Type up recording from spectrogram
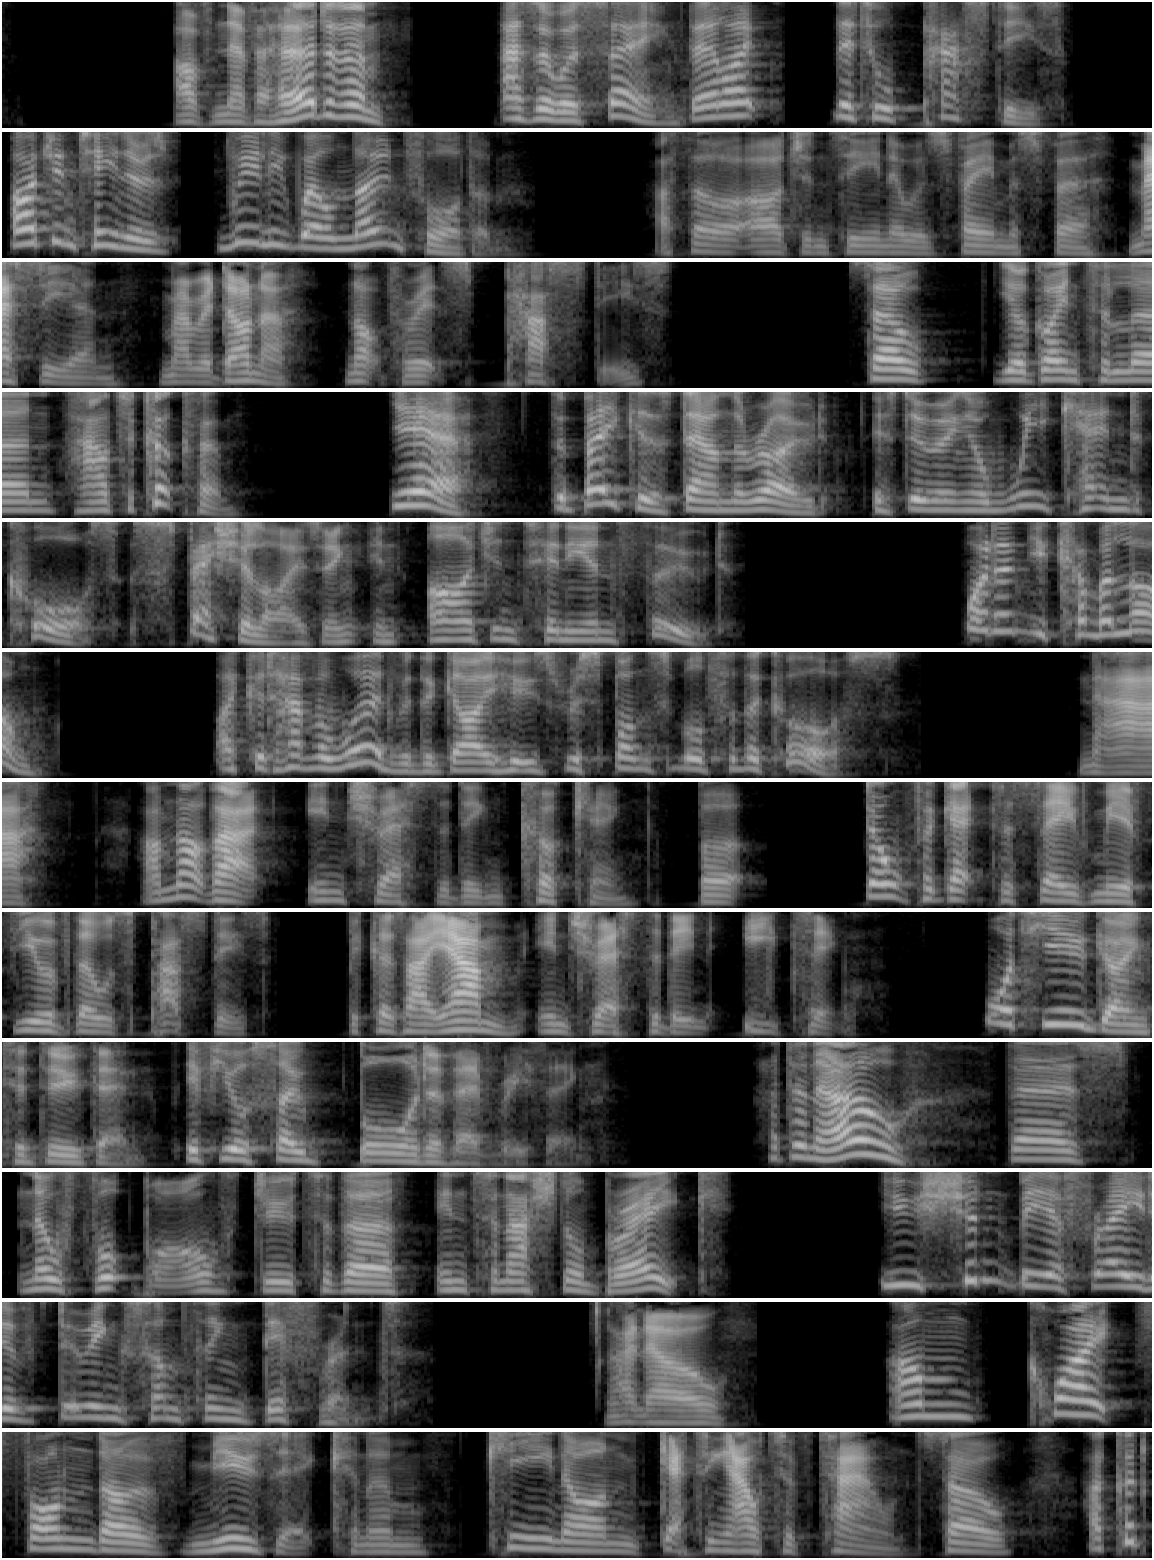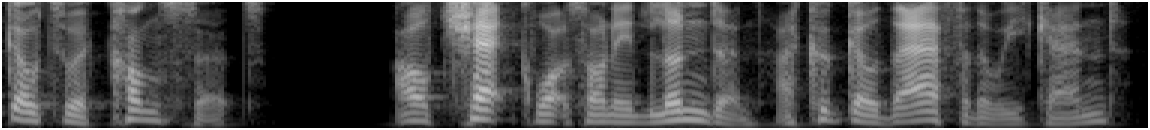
I've never heard of them. As I was saying, they're like little pasties. Argentina is really well known for them. I thought Argentina was famous for Messi and Maradona, not for its pasties. So you're going to learn how to cook them? Yeah, the baker's down the road is doing a weekend course specialising in Argentinian food. Why don't you come along? I could have a word with the guy who's responsible for the course. Nah, I'm not that interested in cooking, but don't forget to save me a few of those pasties, because I am interested in eating. What are you going to do then if you're so bored of everything? I don't know. There's no football due to the international break. You shouldn't be afraid of doing something different. I know. I'm quite fond of music and I'm keen on getting out of town, so I could go to a concert. I'll check what's on in London. I could go there for the weekend.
